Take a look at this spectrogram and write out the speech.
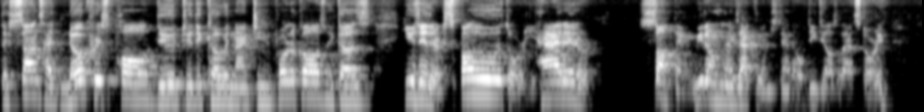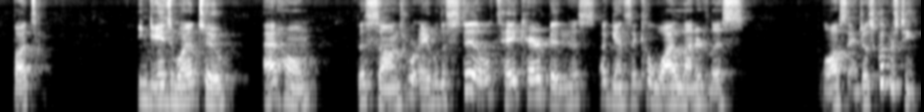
the Suns had no Chris Paul due to the COVID 19 protocols because he was either exposed or he had it or something. We don't exactly understand the whole details of that story. But in games one and two at home, the Suns were able to still take care of business against a Kawhi Leonard-less Los Angeles Clippers team.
